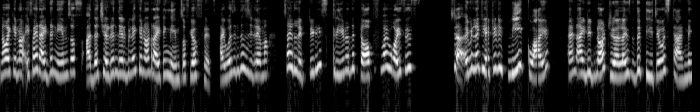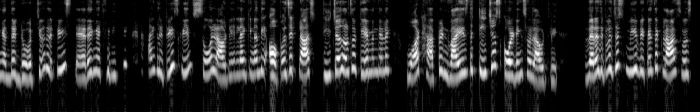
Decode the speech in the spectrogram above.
Now I cannot, if I write the names of other children, they'll be like, you're not writing names of your friends. I was in this dilemma. So I literally screamed at the top of my voices. I mean, like, literally, be quiet. And I did not realize that the teacher was standing at the door. She was literally staring at me. I literally screamed so loudly, like, you know, the opposite class teachers also came and they're like, What happened? Why is the teacher scolding so loudly? Whereas it was just me because the class was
